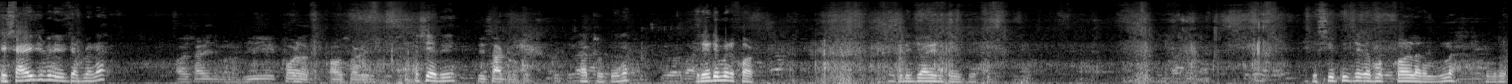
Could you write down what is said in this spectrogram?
हे शाळेची पण येते चपला ना? पावसाळ्याची ही पावसाळी. कशी आहे ती? ती साठ रुपये. साठ रुपये ना? रेडीमेड खॉट इकडे जॉईंट आहे ते. ते शेतीचे का मग फळ लागणार ना? बरोबर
